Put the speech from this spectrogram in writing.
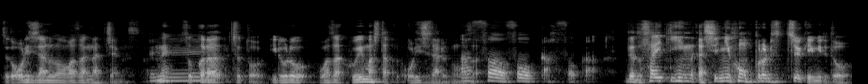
ちょっとオリジナルの技になっちゃいますからね。うんそこからちょっといろいろ技増えましたから、オリジナルのあ、技。そう、そうか、そうか。で、あと最近なんか新日本プロレス中継見ると、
